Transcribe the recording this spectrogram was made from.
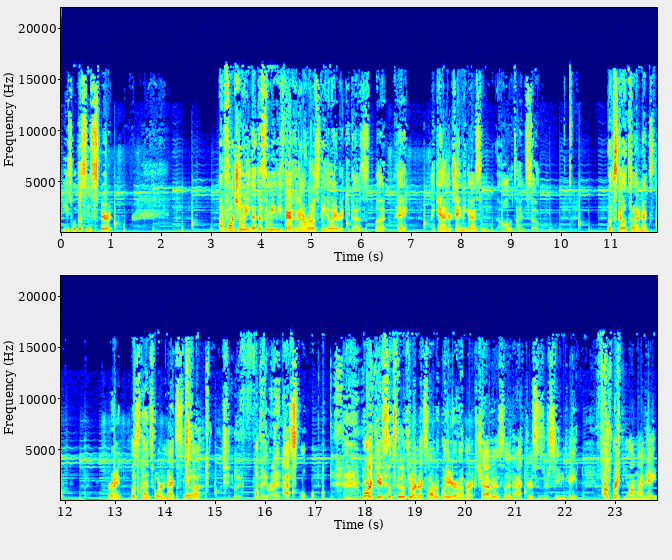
he's with us in spirit. Unfortunately, that doesn't mean these guys are going to roast me the way Ricky does, but hey, I can't entertain you guys all the time, so let's go to our next. Right? Let's go into our next. Uh, Fucking right? asshole. Marcus, let's go to our next article here. America Chavez, an actress, is receiving hate, heartbreaking online hate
